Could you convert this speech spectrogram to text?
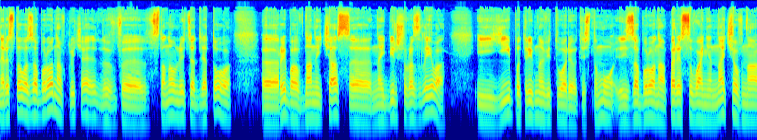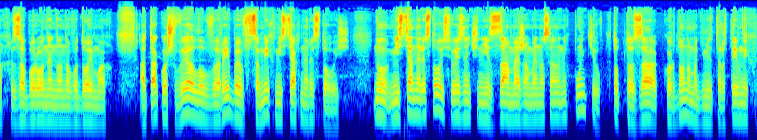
Нерестова заборона включає встановлюється для того, е, риба в даний час е, найбільш вразлива і її потрібно відтворюватись. Тому і заборона пересування на човнах заборонено на водоймах, а також вилов риби в самих місцях нерестовищ. Ну, місця нерестовищ визначені за межами населених пунктів, тобто за кордоном адміністративних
